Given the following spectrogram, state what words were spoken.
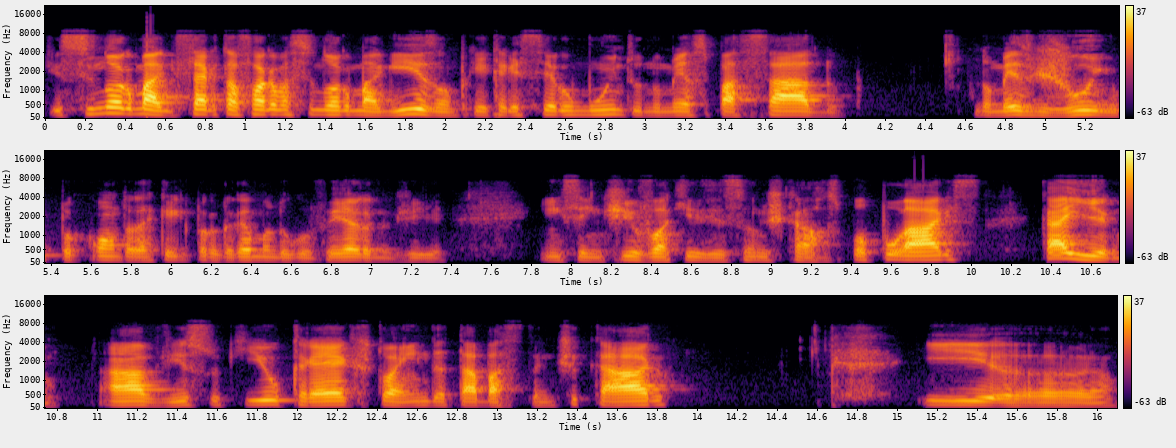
que se normal, de certa forma se normalizam, porque cresceram muito no mês passado, no mês de junho, por conta daquele programa do governo de incentivo à aquisição de carros populares, caíram, ah, visto que o crédito ainda está bastante caro. E, uh,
